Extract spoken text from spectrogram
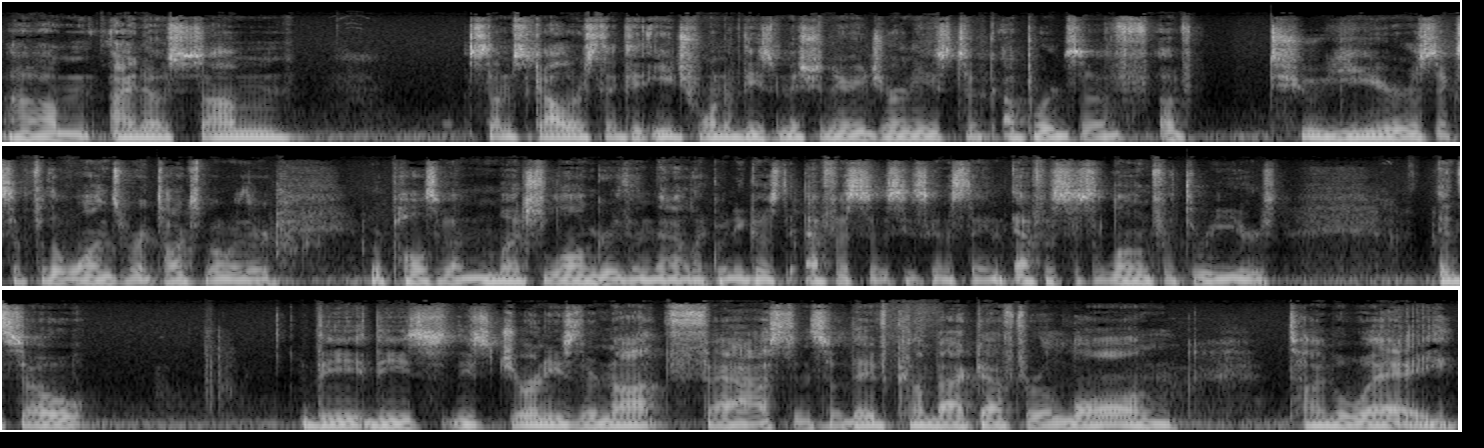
Um, I know some some scholars think that each one of these missionary journeys took upwards of, of two years, except for the ones where it talks about where they're where Paul's gone much longer than that. Like when he goes to Ephesus, he's going to stay in Ephesus alone for three years, and so the these these journeys they're not fast, and so they've come back after a long time away,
